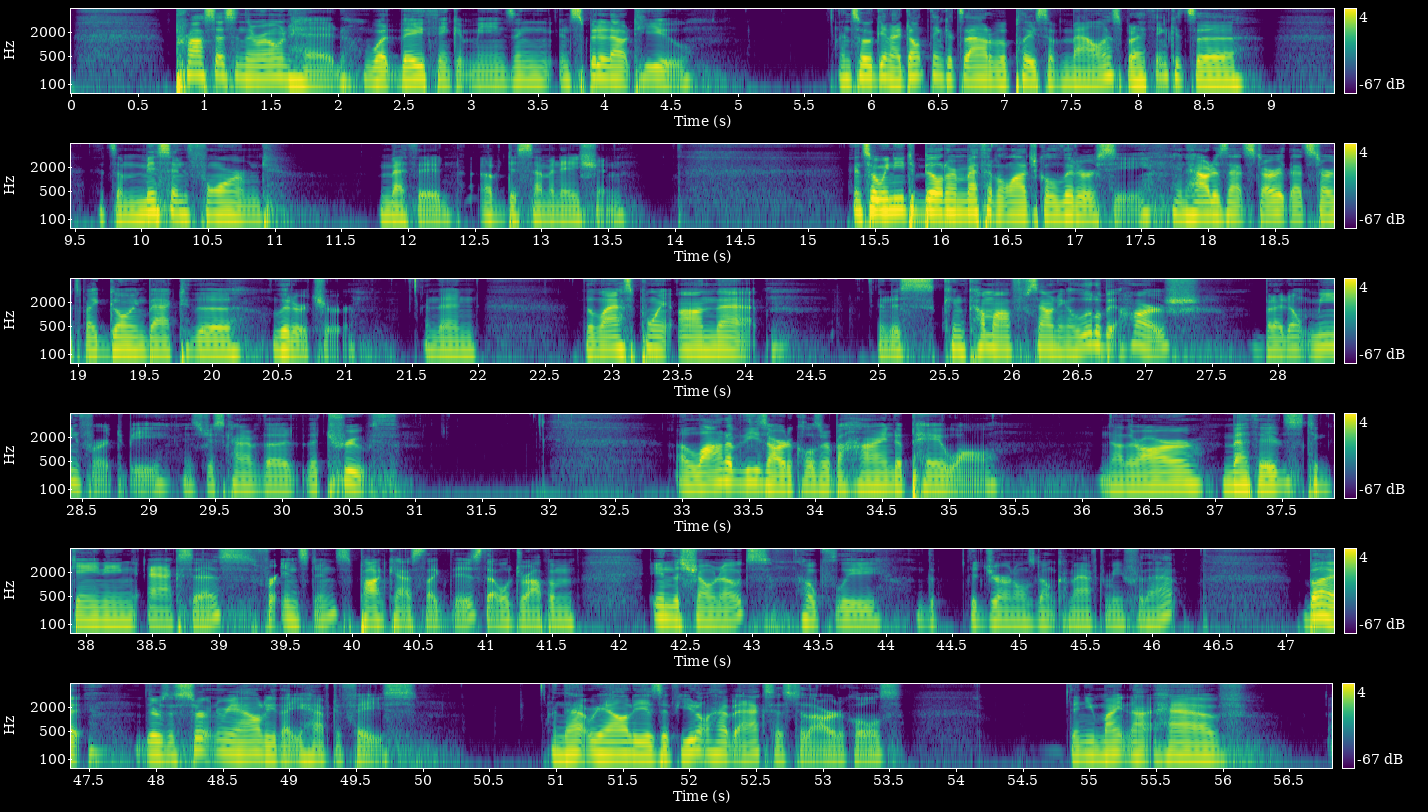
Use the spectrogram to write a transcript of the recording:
process in their own head what they think it means and, and spit it out to you. And so again, I don't think it's out of a place of malice, but I think it's a it's a misinformed method of dissemination. And so we need to build our methodological literacy. And how does that start? That starts by going back to the literature. And then the last point on that, and this can come off sounding a little bit harsh, but I don't mean for it to be. It's just kind of the, the truth. A lot of these articles are behind a paywall. Now, there are methods to gaining access. For instance, podcasts like this that will drop them in the show notes. Hopefully, the the journals don't come after me for that. But there's a certain reality that you have to face. And that reality is if you don't have access to the articles, then you might not have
